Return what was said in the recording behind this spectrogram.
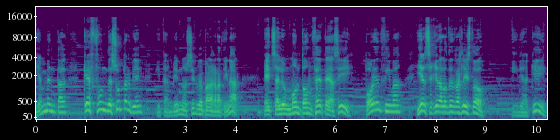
y emmental que funde súper bien y también nos sirve para gratinar. Échale un montoncete así, por encima, y enseguida lo tendrás listo. Y de aquí,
